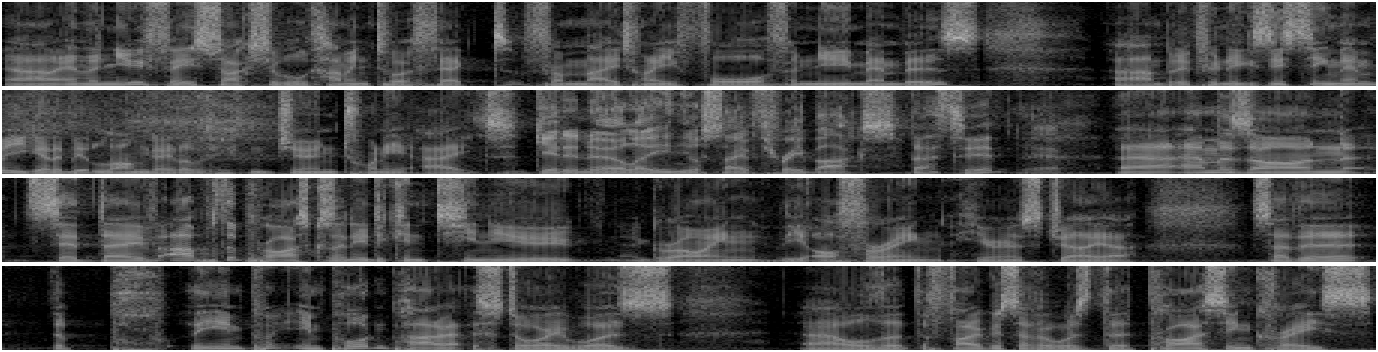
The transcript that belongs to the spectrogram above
Uh, and the new fee structure will come into effect from May 24 for new members. Um, but if you're an existing member, you get a bit longer. It'll be from June 28. Get in early and you'll save three bucks. That's it. Yeah. Uh, Amazon said they've upped the price because they need to continue growing the offering here in Australia. So the the the imp- important part about the story was, uh, or the, the focus of it was the price increase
